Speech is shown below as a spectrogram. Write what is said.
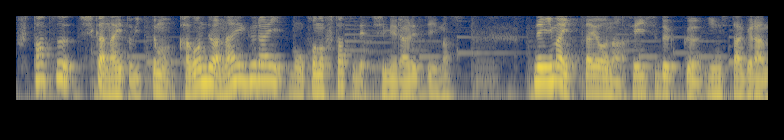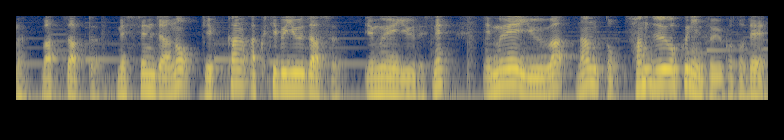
2つしかないと言っても過言ではないぐらい、もうこの2つで占められています。で、今言ったような Facebook、Instagram、WhatsApp、Messenger の月間アクティブユーザー数、MAU ですね。MAU はなんと30億人ということで、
